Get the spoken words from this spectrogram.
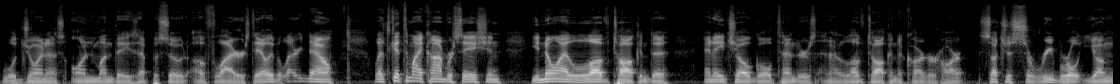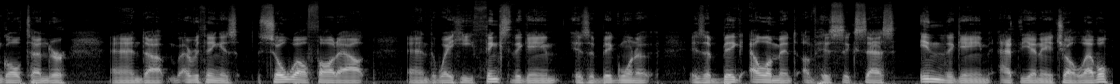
will join us on Monday's episode of Flyers Daily. But right now, let's get to my conversation. You know, I love talking to NHL goaltenders, and I love talking to Carter Hart. Such a cerebral young goaltender, and uh, everything is so well thought out and the way he thinks the game is a big one of, is a big element of his success in the game at the NHL level.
